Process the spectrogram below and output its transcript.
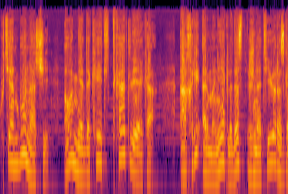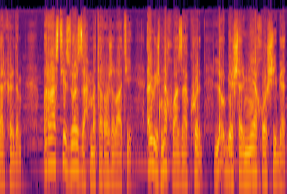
وتیان بۆ ناچی ئەوە مێردەکەیەتی تکات لێیەکا ئاخری ئەرمەنیەک لە دەست ژنەتیوی ڕزگار کردم بەڕاستی زۆر زەحمەتە ڕۆژەڵاتی ئەویش نەخوازا کورد لەو بێشەرمیە خۆشی بێت.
